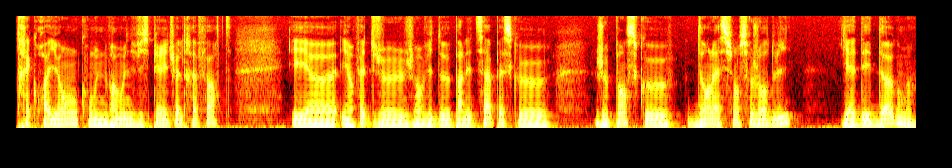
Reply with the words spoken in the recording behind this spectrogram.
très croyants, qui ont vraiment une vie spirituelle très forte. Et, euh, en fait, j'ai envie de parler de ça parce que je pense que dans la science aujourd'hui, il y a des dogmes,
